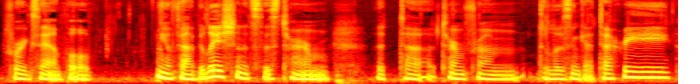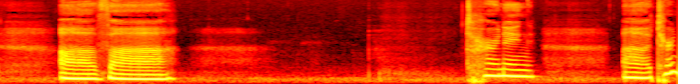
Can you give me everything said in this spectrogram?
for example, you know, fabulation. It's this term that uh, term from Deleuze and Guattari of uh, turning. Uh, turn,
